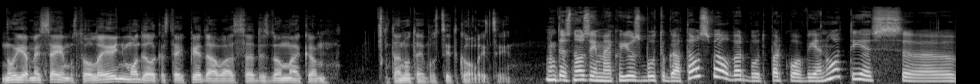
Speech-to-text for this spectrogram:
Nu, ja mēs ejam uz to lēņu modeli, kas tiek piedāvāts, tad es domāju, ka tā noteikti būs cita koalīcija. Tas nozīmē, ka jūs būtu gatavs vēl varbūt par ko vienoties, eh,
